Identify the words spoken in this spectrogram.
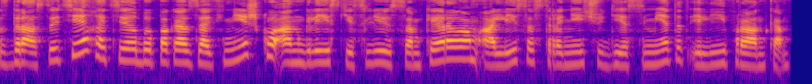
Здравствуйте! Хотела бы показать книжку «Английский с Льюисом Кэрроллом. Алиса в стране чудес. Метод Ильи Франка».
